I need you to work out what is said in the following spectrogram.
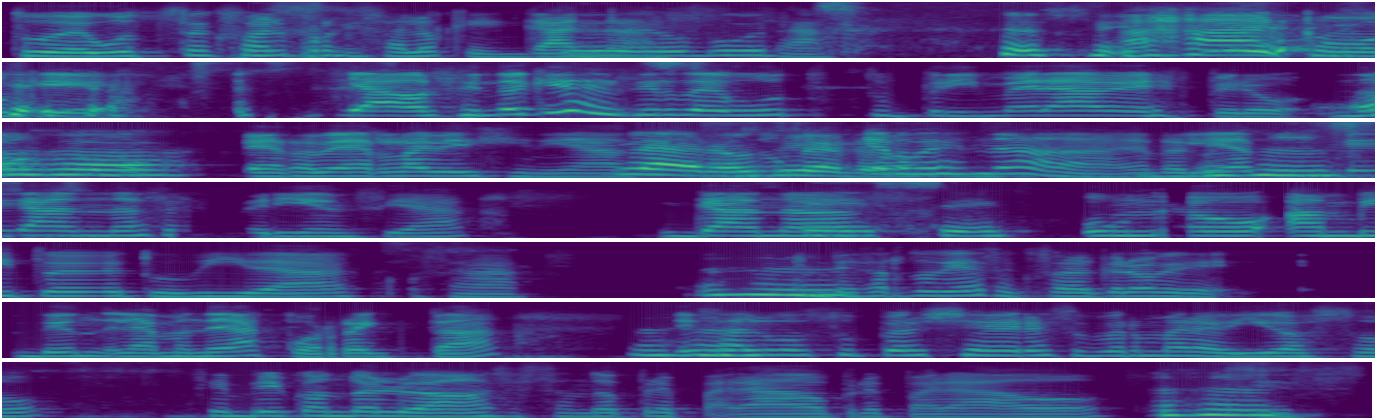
Tu debut sexual porque es algo que ganas. Ajá, como que, ya, o si no quieres decir debut, tu primera vez, pero no perder la virginidad. Claro, no pierdes nada, en realidad ganas experiencia, ganas un nuevo ámbito de tu vida, o sea, empezar tu vida sexual creo que de la manera correcta es algo súper chévere, súper maravilloso, siempre y cuando lo hagas estando preparado, preparado. es,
